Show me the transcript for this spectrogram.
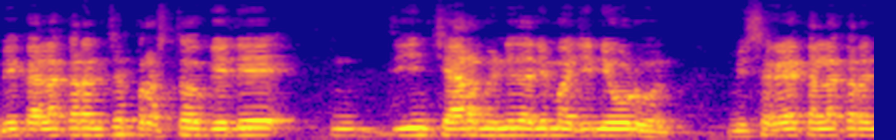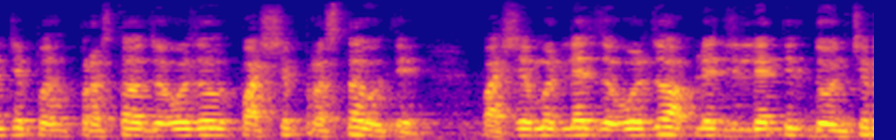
मी कलाकारांचे प्रस्ताव गेले तीन चार महिने झाले माझी निवडून. मी सगळ्या कलाकारांचे प- प्रस्ताव जवळजवळ पाचशे प्रस्ताव होते. पाचशे मधल्या जवळजवळ आपल्या जिल्ह्यातील दोनशे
